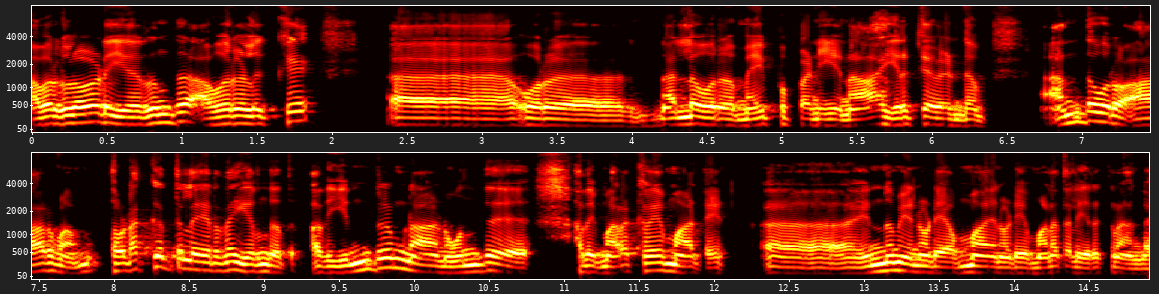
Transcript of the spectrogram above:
அவர்களோடு இருந்து அவர்களுக்கு ஒரு நல்ல ஒரு மெய்ப்பு பணியனாக இருக்க வேண்டும். அந்த ஒரு ஆர்வம் தொடக்கத்தில் இருந்தே இருந்தது. அது இன்றும் நான் வந்து அதை மறக்கவே மாட்டேன். இன்னும் என்னுடைய அம்மா என்னுடைய மனதில் இருக்கிறாங்க.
